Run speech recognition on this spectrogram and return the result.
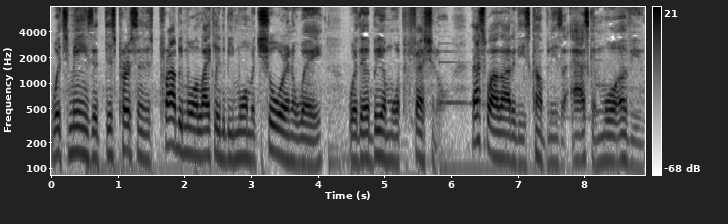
which means that this person is probably more likely to be more mature in a way where they'll be a more professional. That's why a lot of these companies are asking more of you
